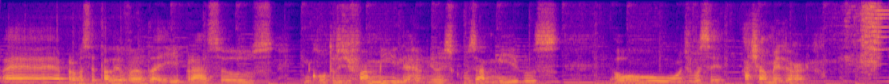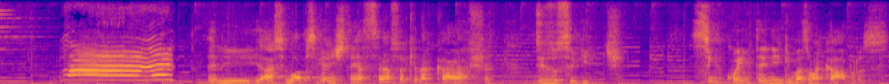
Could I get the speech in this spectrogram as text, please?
é, para você estar tá levando aí para seus encontros de família, reuniões com os amigos ou onde você achar melhor. Ele, a sinopse que a gente tem acesso aqui na caixa diz o seguinte: 50 enigmas macabros,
